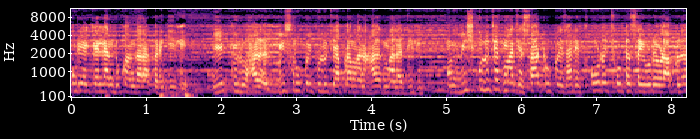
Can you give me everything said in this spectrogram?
पुढे केल्या दुकानदाराकडे गेले. एक किलो हळद वीस रुपये किलो त्याप्रमाणे हळद मला दिली. मग वीस किलोचेच माझे साठ रुपये झाले थोडं छोटस एवढं एवढं आपलं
